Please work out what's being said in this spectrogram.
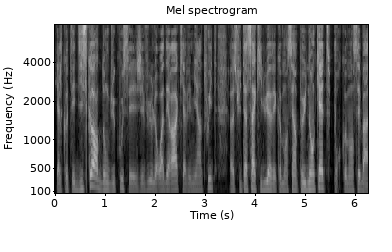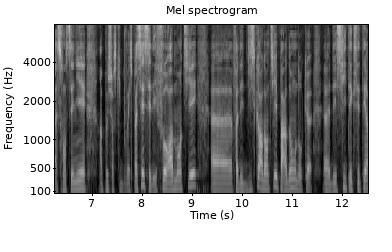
il y a le côté Discord, donc du coup, c'est- j'ai vu le roi des rats qui avait mis un tweet suite à ça, qui lui avait commencé un peu une enquête pour commencer bah, à se renseigner un peu sur ce qui pouvait se passer. C'est des forums entiers, enfin des Discord entiers, pardon, donc des sites, etc.,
